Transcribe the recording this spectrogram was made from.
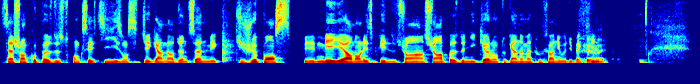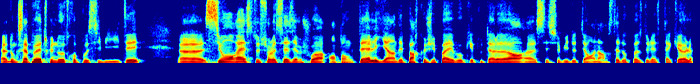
Sachant qu'au poste de strong safety, ils ont CJ Garner Johnson, mais qui, je pense, est meilleur dans l'esprit sur un, sur un poste de nickel, en tout cas un homme à tout faire au niveau du backfield. Euh, donc, ça peut être une autre possibilité. Euh, si on reste sur le 16e choix en tant que tel, il y a un départ que je n'ai pas évoqué tout à l'heure, euh, c'est celui de Terran Armstead au poste de left tackle.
